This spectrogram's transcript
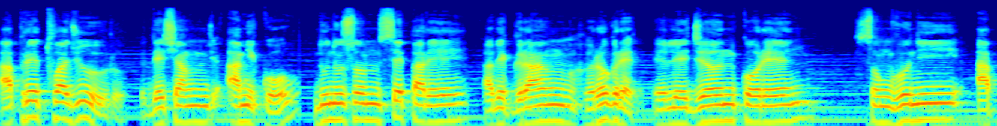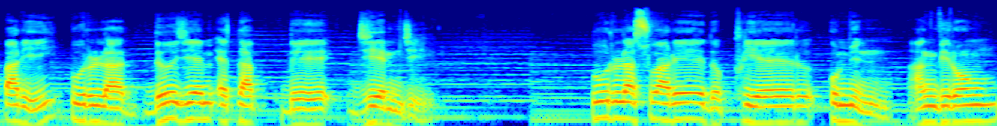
Après trois jours d'échanges amicaux, nous nous sommes séparés avec grand regret et les jeunes Coréens sont venus à Paris pour la deuxième étape de GMG. Pour la soirée de prière commune, environ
